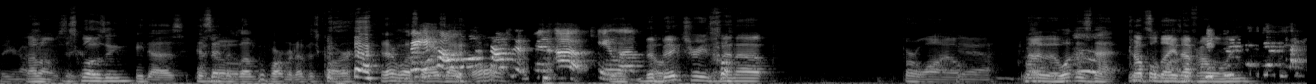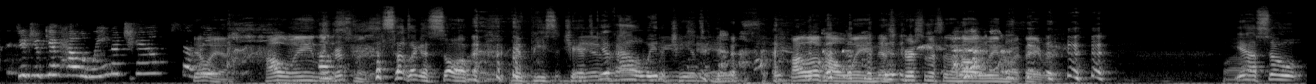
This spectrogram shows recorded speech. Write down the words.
that you're not I don't have disclosing? He does. It's in the glove compartment of his car. And every Wait, in a while, how he's like, long "Oh." has it been up, Caleb? The Oh. big tree's been up for a while. Yeah. Probably the what is that? couple days after Halloween. Give, did you give Halloween a chance? at Oh least? yeah, Halloween Oh. and Christmas. That sounds like a song. Give peace a chance. Give, Halloween, a chance. Caleb. I love Halloween. It's Christmas and Halloween are my favorite. Wow. Yeah, so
